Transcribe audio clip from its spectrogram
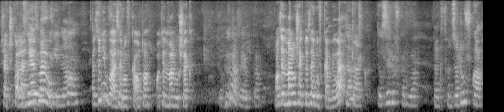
Przedszkola, nie z maluch. No, A to nie była zerówka, o, to, o ten maluszek. to była zerówka. O ten maluszek to zerówka była? Tak. To zerówka była. Tak, to zarówka.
